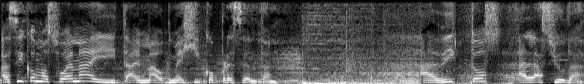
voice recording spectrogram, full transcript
Así como suena y Time Out México presentan Adictos a la ciudad.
